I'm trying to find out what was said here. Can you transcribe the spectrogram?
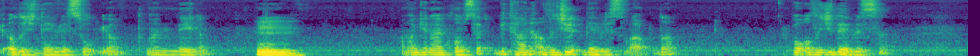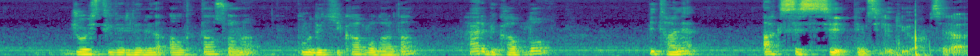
bir alıcı devresi oluyor. Tam emin değilim. Hmm. Ama genel konsept bir tane alıcı devresi var burada. Bu alıcı devresi joystick verilerini aldıktan sonra buradaki kablolardan her bir kablo bir tane aksesi temsil ediyor. Mesela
